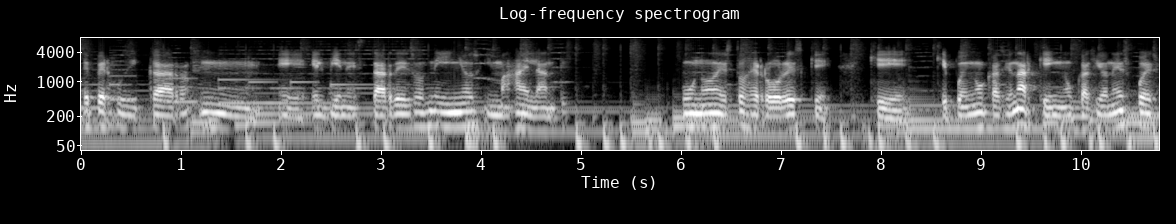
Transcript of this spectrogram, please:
de perjudicar mm, eh, el bienestar de esos niños y más adelante uno de estos errores que, que, pueden ocasionar, que en ocasiones pues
